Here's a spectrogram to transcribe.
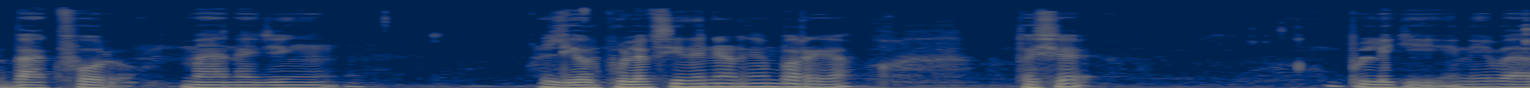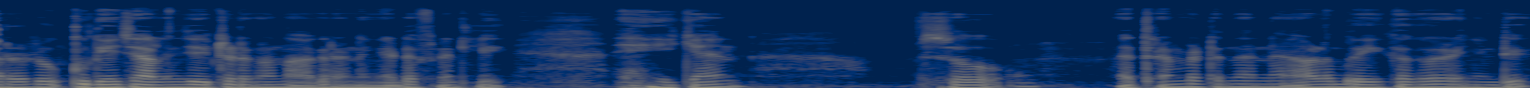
back for managing Liverpool F C തന്നെയാണ് ഞാൻ പറയുക പക്ഷേ പുള്ളിക്ക് ഇനി വേറൊരു പുതിയ ചാലഞ്ച് ഏറ്റെടുക്കണമെന്ന് ആഗ്രഹമുണ്ടെങ്കിൽ ഡെഫിനറ്റ്ലി ഹീ ക്യാൻ സോ എത്രയും പെട്ടെന്ന് തന്നെ ആൾ ബ്രേക്കൊക്കെ കഴിഞ്ഞിട്ട്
